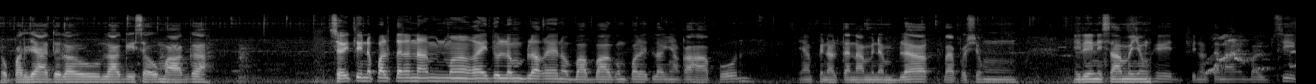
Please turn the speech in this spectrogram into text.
So, palyado daw lagi sa umaga. So ito yung napalitan na namin mga kaidol ng black yan o babagong palit lang yan kahapon. Yan pinalitan namin ng black tapos yung nilinis namin yung head pinalitan namin valve seal.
